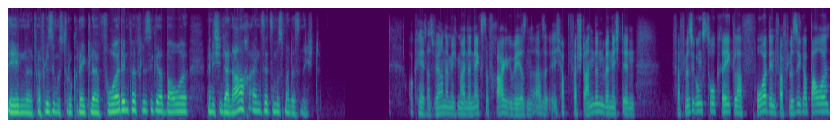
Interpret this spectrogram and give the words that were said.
den Verflüssigungsdruckregler vor den Verflüssiger baue. Wenn ich ihn danach einsetze, muss man das nicht. Okay, das wäre nämlich meine nächste Frage gewesen. Also ich habe verstanden, wenn ich den Verflüssigungsdruckregler vor den Verflüssiger baue,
